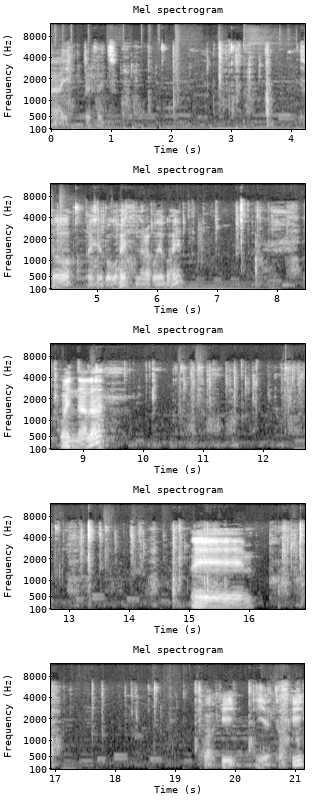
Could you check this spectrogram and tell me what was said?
Ahí, perfecto. Esto, a ver si lo puedo coger. No lo he podido coger. Pues nada. Eh, esto aquí y esto aquí.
